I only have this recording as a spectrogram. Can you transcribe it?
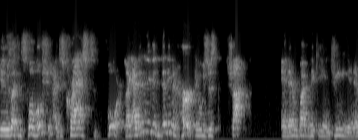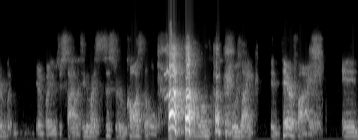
it was like in slow motion. I just crashed to the floor. Like I didn't even didn't even hurt. It was just shock. and everybody, Nikki and Jeannie, and everybody, everybody was just silent. Even my sister, who caused the whole problem, was like terrified, and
